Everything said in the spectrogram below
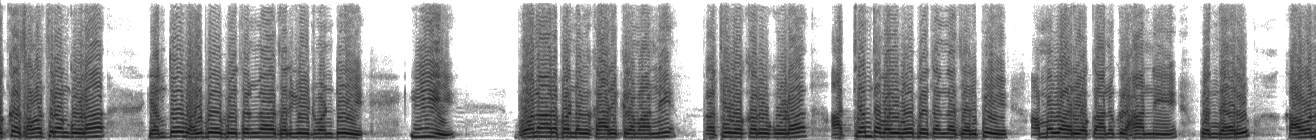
ఒక్క సంవత్సరం కూడా ఎంతో వైభవపేతంగా జరిగేటువంటి ఈ బోనాల పండుగ కార్యక్రమాన్ని ప్రతి ఒక్కరూ కూడా అత్యంత వైభవపేతంగా జరిపి అమ్మవారి యొక్క అనుగ్రహాన్ని పొందారు. కావున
